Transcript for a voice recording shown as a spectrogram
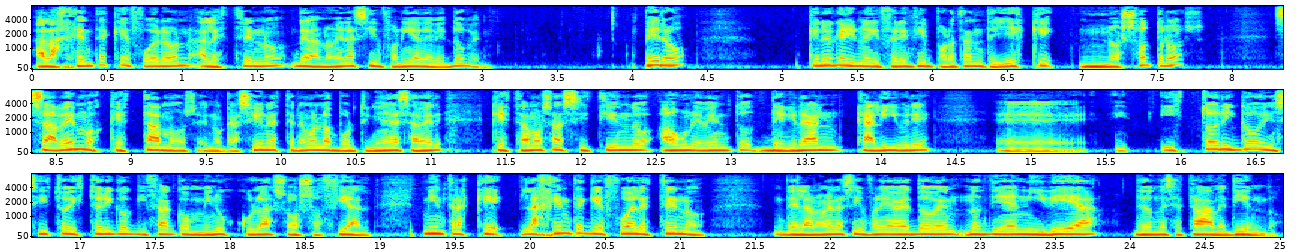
a las gentes que fueron al estreno de la novena sinfonía de Beethoven. Pero creo que hay una diferencia importante y es que nosotros sabemos que estamos, en ocasiones tenemos la oportunidad de saber que estamos asistiendo a un evento de gran calibre eh, histórico, insisto, histórico quizá con minúsculas o social. Mientras que la gente que fue al estreno de la novena sinfonía de Beethoven no tenía ni idea de dónde se estaba metiendo.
